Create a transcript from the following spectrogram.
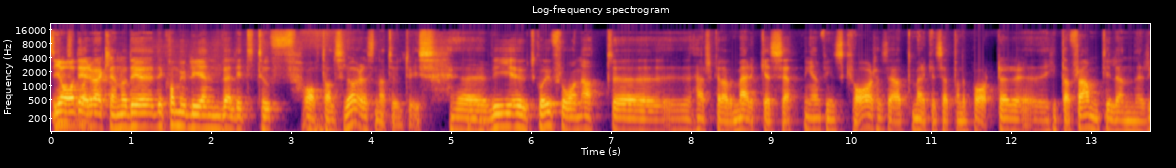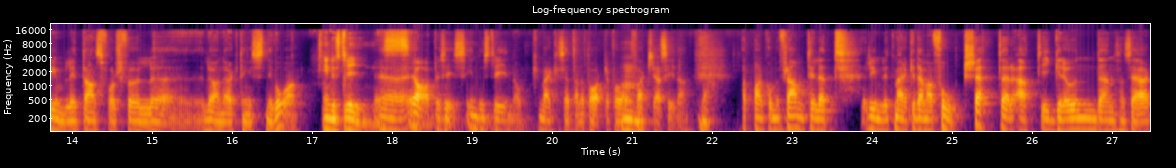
Ja, det är det verkligen. Och det, det kommer bli en väldigt tuff avtalsrörelse naturligtvis. Mm. Vi utgår ifrån att eh, den här så kallade märkessättningen finns kvar. Så att, säga, att märkessättande parter eh, hittar fram till en rimligt ansvarsfull löneökningsnivå. Industrin? Ja, precis. Industrin och märkessättande parter på mm. den fackliga sidan. Ja att man kommer fram till ett rimligt märke där man fortsätter att i grunden så att säga,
